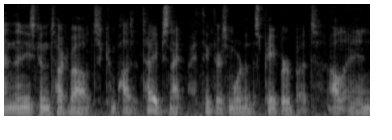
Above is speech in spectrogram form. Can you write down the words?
and then he's going to talk about composite types, and I, I think there's more to this paper, but I'll end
